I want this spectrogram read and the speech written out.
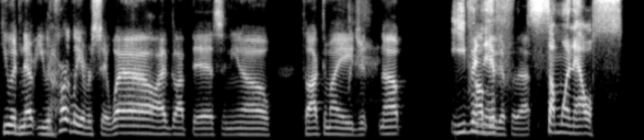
He would never. You would hardly ever say, "Well, I've got this," and you know, talk to my agent. Nope. Even I'll if for that. someone else,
